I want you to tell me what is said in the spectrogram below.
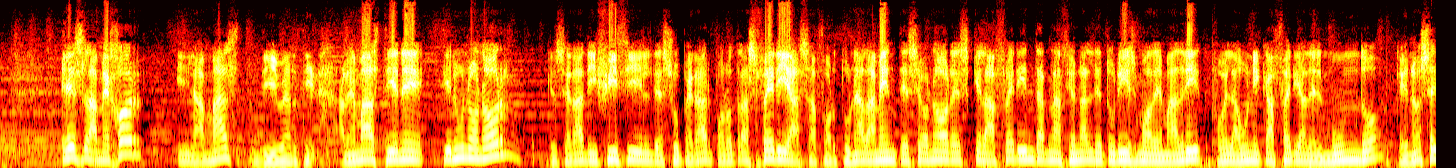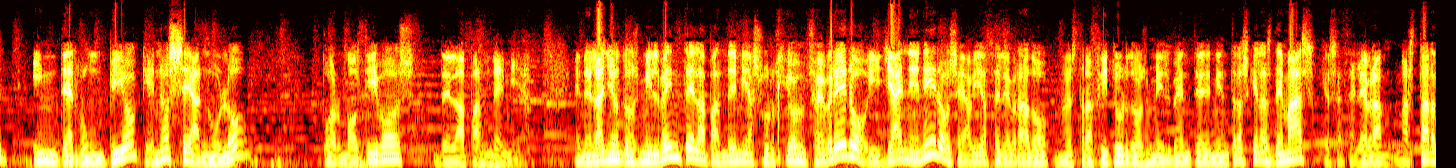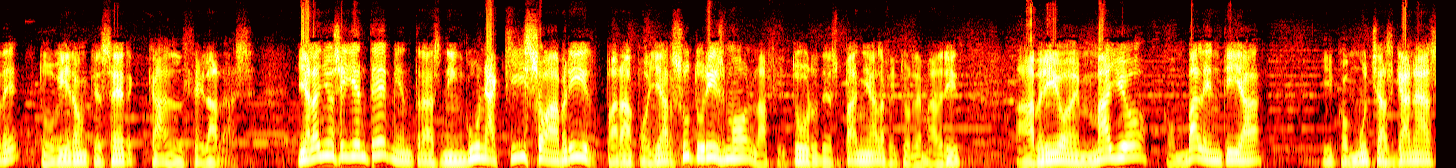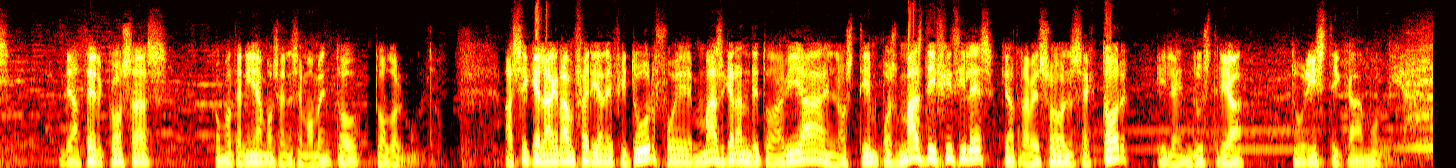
es la mejor y la más divertida. Además tiene, tiene un honor que será difícil de superar por otras ferias. Afortunadamente ese honor es que la Feria Internacional de Turismo de Madrid fue la única feria del mundo que no se interrumpió, que no se anuló por motivos de la pandemia. En el año 2020 la pandemia surgió en febrero y ya en enero se había celebrado nuestra Fitur 2020, mientras que las demás, que se celebran más tarde, tuvieron que ser canceladas. Y al año siguiente, mientras ninguna quiso abrir para apoyar su turismo, la Fitur de España, la Fitur de Madrid, abrió en mayo con valentía y con muchas ganas de hacer cosas como teníamos en ese momento todo el mundo. Así que la gran feria de Fitur fue más grande todavía en los tiempos más difíciles que atravesó el sector y la industria turística mundial.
